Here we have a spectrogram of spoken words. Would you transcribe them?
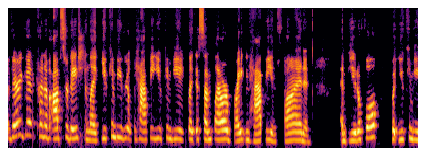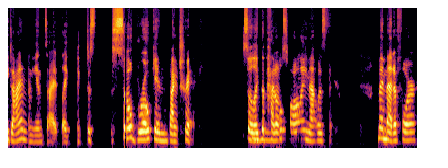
a very good kind of observation. Like you can be really happy, you can be like a sunflower, bright and happy and fun and and beautiful, but you can be dying on the inside, like, like just so broken by trich. So like mm-hmm. the petals falling, that was like my metaphor.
